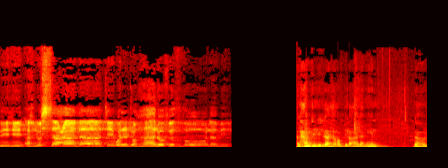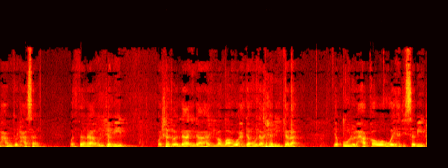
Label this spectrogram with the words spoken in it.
به أهل السعادات والجهال في الظلم. الحمد لله رب العالمين له الحمد الحسن والثناء الجميل وأشهد أن لا إله إلا الله وحده لا شريك له يقول الحق وهو يهدي السبيل.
